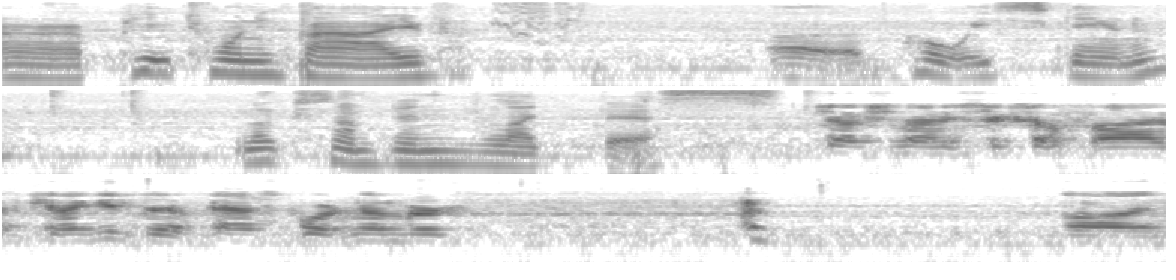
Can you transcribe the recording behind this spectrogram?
uh, P25 uh, police scanner. Looks something like this. Junction 9605. Can I get the passport number on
